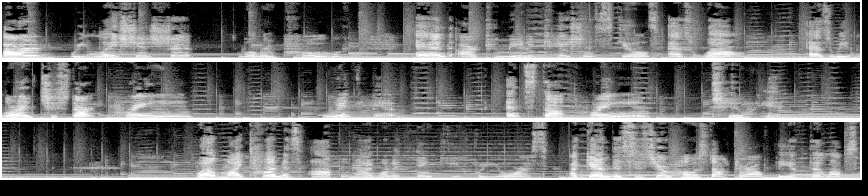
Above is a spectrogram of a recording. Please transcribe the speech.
Our relationship will improve and our communication skills as well as we learn to start praying with Him and stop praying to Him. Well, my time is up and I want to thank you for yours. Again, this is your host, Dr. Althea Phillips.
